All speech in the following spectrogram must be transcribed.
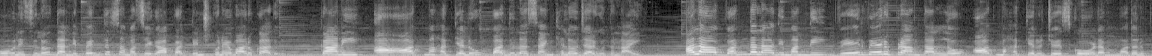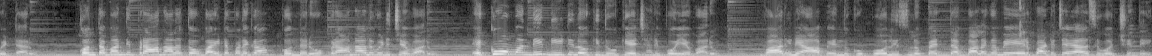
పోలీసులు దాన్ని పెద్ద సమస్యగా పట్టించుకునేవారు కాదు. కానీ ఆ ఆత్మహత్యలు పదుల సంఖ్యలో జరుగుతున్నాయి. అలా వందలాది మంది వేర్వేరు ప్రాంతాల్లో ఆత్మహత్యలు చేసుకోవడం మొదలు పెట్టారు కొంతమంది ప్రాణాలతో బయటపడగా కొందరు ప్రాణాలు విడిచేవారు. ఎక్కువ మంది నీటిలోకి దూకే చనిపోయేవారు. వారిని ఆపేందుకు పోలీసులు పెద్ద బలగమే ఏర్పాటు చేయాల్సి వచ్చింది.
